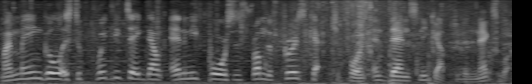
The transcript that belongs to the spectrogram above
My main goal is to quickly take down enemy forces from the first capture point and then sneak up to the next one.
